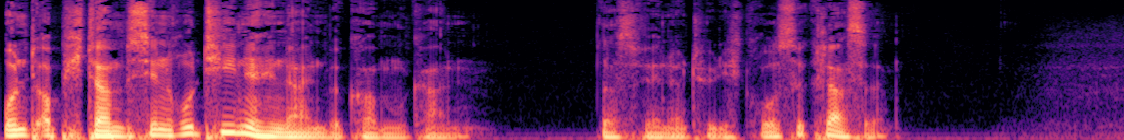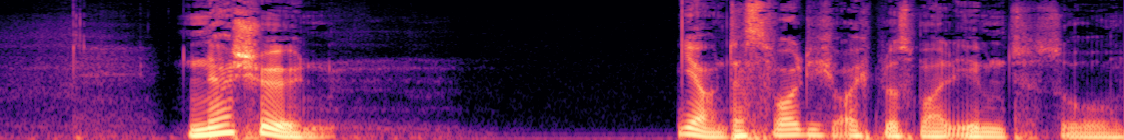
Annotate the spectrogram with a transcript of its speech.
Und ob ich da ein bisschen Routine hineinbekommen kann. Das wäre natürlich große Klasse. Na schön. Ja, und das wollte ich euch bloß mal eben so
